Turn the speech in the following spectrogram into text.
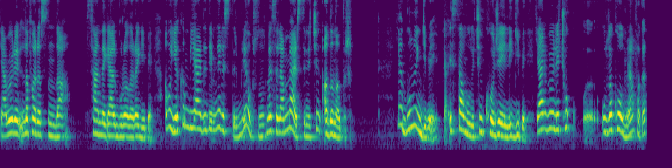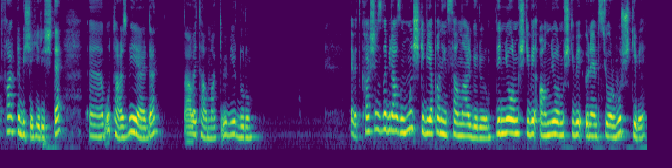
Yani böyle laf arasında sen de gel buralara gibi. Ama yakın bir yer dediğim neresidir biliyor musunuz? Mesela Mersin için Adana'dır. Yani bunun gibi ya İstanbul için Kocaeli gibi. Yani böyle çok e, uzak olmayan fakat farklı bir şehir işte. E, bu tarz bir yerden davet almak gibi bir durum. Evet karşınızda biraz mış gibi yapan insanlar görüyorum. Dinliyormuş gibi, anlıyormuş gibi, önemsiyormuş gibi.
